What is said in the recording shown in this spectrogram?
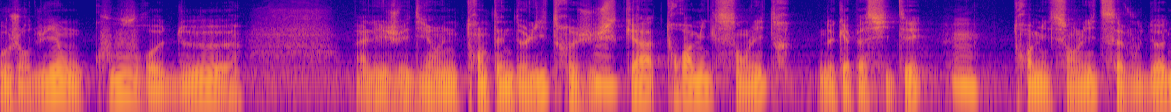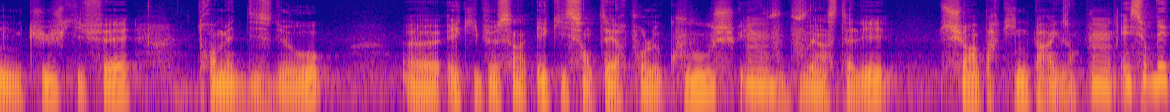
Aujourd'hui, on couvre de, euh, allez, je vais dire une trentaine de litres jusqu'à mmh. 3100 litres de capacité. 3100 litres, ça vous donne une cuve qui fait 3 mètres 10 de haut euh, et qui peut et qui s'enterre pour le coup et que vous pouvez installer sur un parking par exemple. Et sur des,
